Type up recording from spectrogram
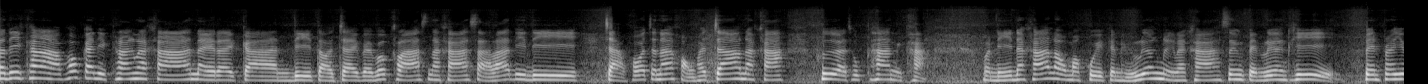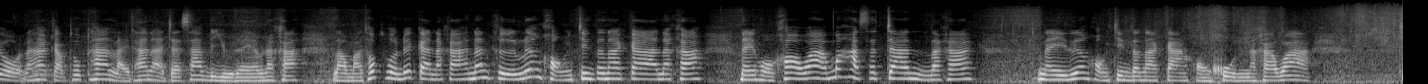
สวัสดีค่ะ พบกันอีกครั้งนะคะในรายการดีต่อใจ Bible Class นะคะ สาระดีๆ จากพระวจนะของพระเจ้านะคะ เพื่อทุกท่านค่ะ วันนี้นะคะเรามาคุยกันถึงเรื่องหนึ่งนะคะ ซึ่งเป็นเรื่องที่เป็นประโยชน์นะคะกับทุกท่านหลายท่านอาจจะทราบดีอยู่แล้วนะคะ เรามาทบทวนด้วยกันนะคะ นั่นคือเรื่องของจินตนาการนะคะ ในหัวข้อว่ามหัศจรรย์นะคะ ในเรื่องของจินตนาการของคุณนะคะว่า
